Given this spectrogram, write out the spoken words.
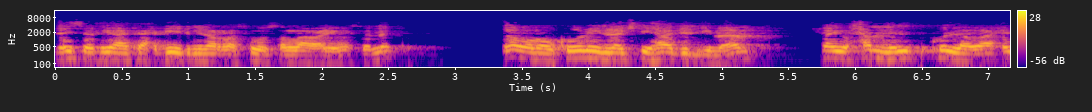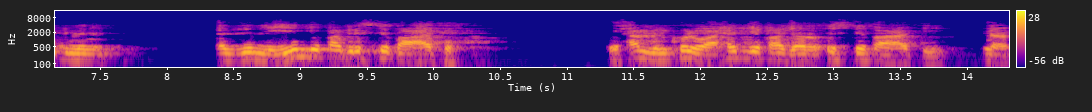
ليس فيها تحديد من الرسول صلى الله عليه وسلم. فهو موكول إلى اجتهاد الإمام فيحمل كل واحد من الذميين بقدر استطاعته. يحمل كل واحد بقدر استطاعته. نعم.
